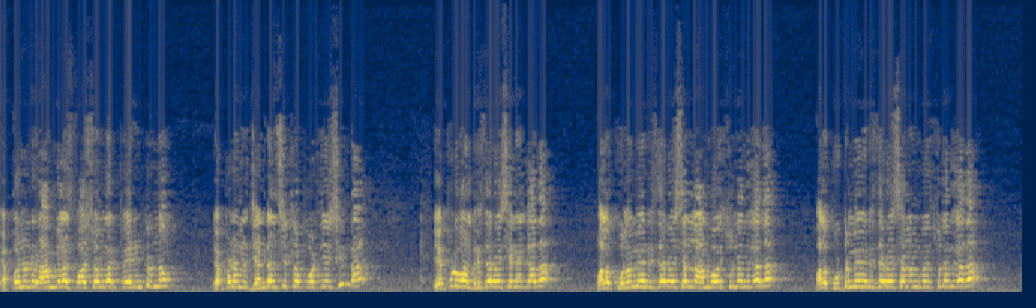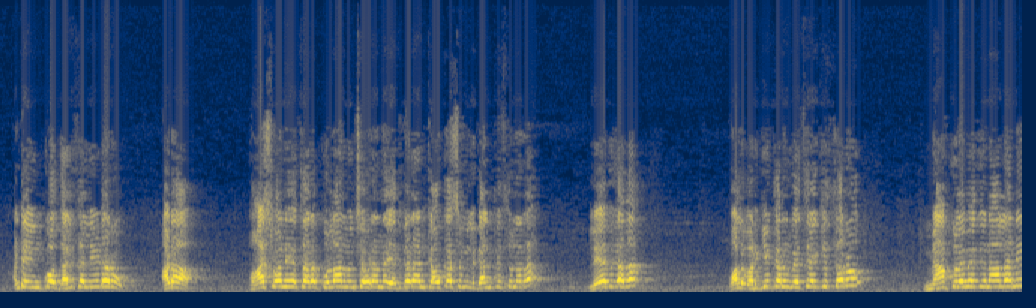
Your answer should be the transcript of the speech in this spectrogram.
ఎప్పటి నుండి రామ్ విలాస్ పాశ్వాన్ గారు పేరింటున్నాం ఎప్పుడైనా జనరల్ సీట్లో పోటీ చేసిండా? ఎప్పుడు వాళ్ళు రిజర్వేషనే కదా? వాళ్ళ కులమే రిజర్వేషన్లు అనుభవిస్తున్నది కదా? వాళ్ళ కుటుంబమే రిజర్వేషన్లు అనుభవిస్తున్నది కదా? అంటే ఇంకో దళిత లీడరు ఆడ పాశ్వానేతర కులాల నుంచి ఎవరైనా ఎదగడానికి అవకాశం వీళ్ళు కనిపిస్తున్నారా లేదు కదా? వాళ్ళు వర్గీకరణ వ్యతిరేకిస్తారు. మా కులమే తినాలని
